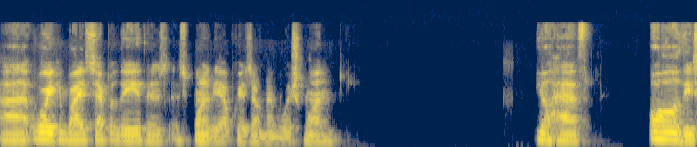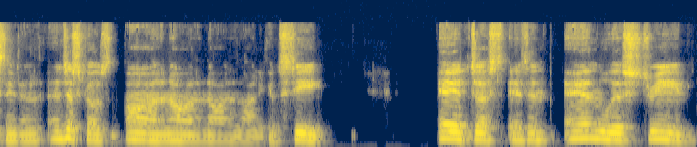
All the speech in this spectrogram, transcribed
uh, or you can buy it separately. There's it's one of the upgrades. I don't remember which one. You'll have all of these things, and, and it just goes on and on and on and on. You can see it just is an endless stream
